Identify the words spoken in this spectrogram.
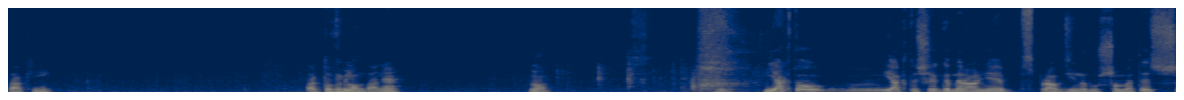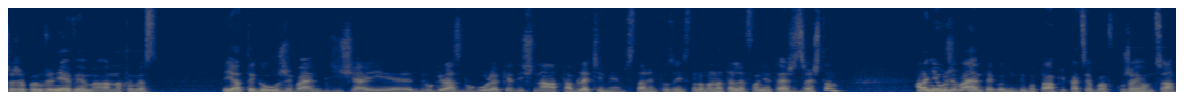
taki. Tak to wygląda, nie? No. Jak to, jak to się generalnie sprawdzi na dłuższą metę? Szczerze powiem, że nie wiem, a natomiast ja tego używałem dzisiaj e, drugi raz w ogóle. Kiedyś na tablecie miałem starym to zainstalowane, na telefonie też zresztą, ale nie używałem tego nigdy, bo ta aplikacja była wkurzająca.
